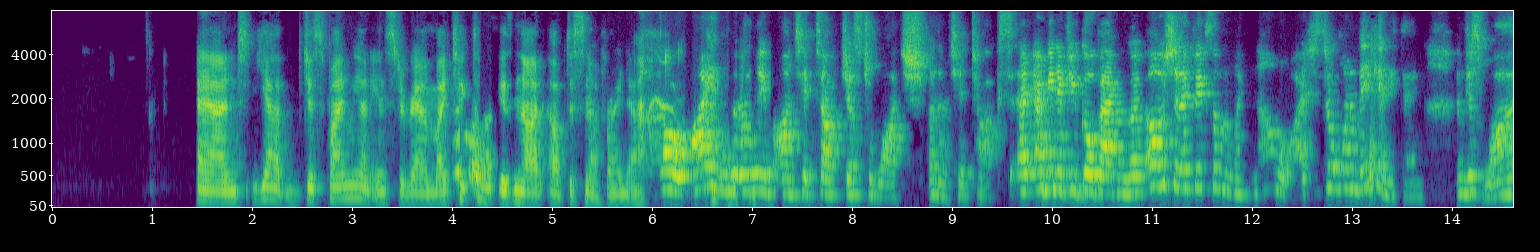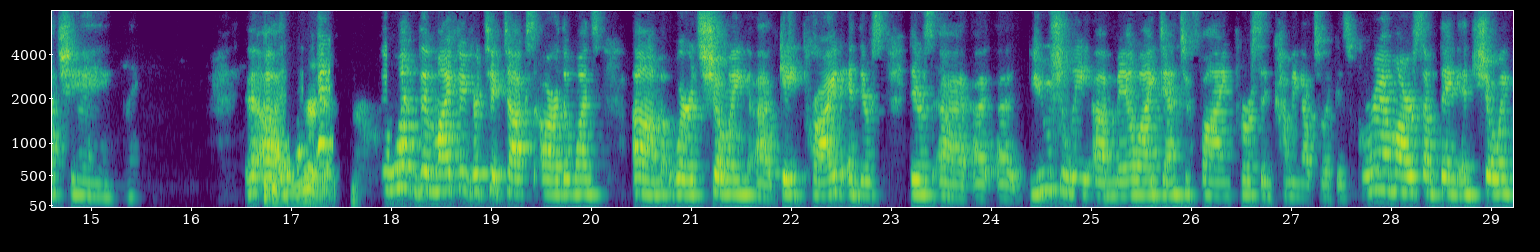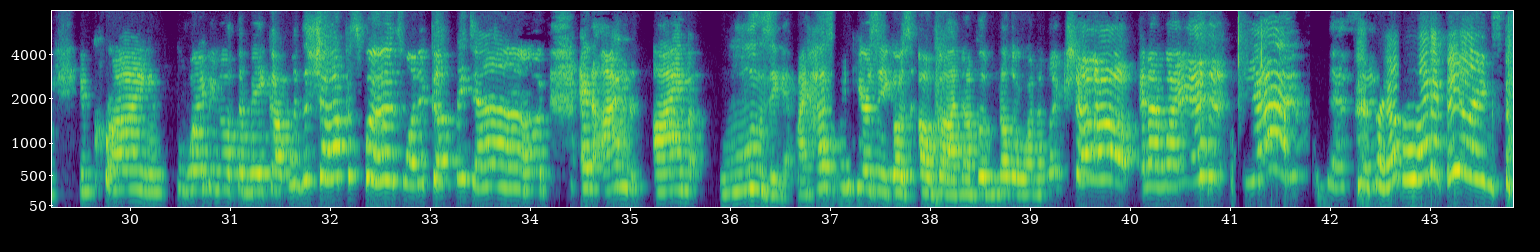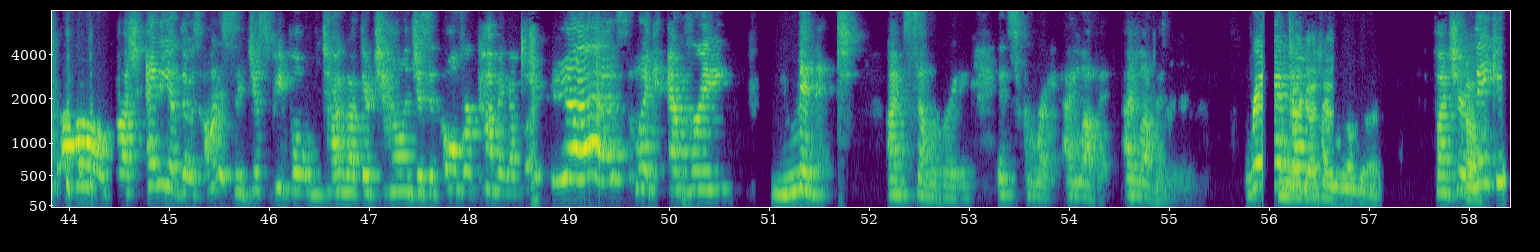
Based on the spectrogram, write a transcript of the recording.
And yeah, just find me on Instagram. My TikTok is not up to snuff right now. Oh, I literally am on TikTok just to watch other TikToks. I, I mean, if you go back and go, oh, should I fix something? I'm like, no, I just don't want to make anything. I'm just watching. Like, uh, the one the my favorite TikToks are the ones um, where it's showing uh, gay pride, and there's there's a, a, a usually a male identifying person coming out to like his grandma or something, and showing him crying and wiping out the makeup when the sharpest words want to cut me down, and I'm I'm losing it. My husband hears it, he goes, "Oh God, not another one." I'm like, "Shut up!" And I'm like, "Yes, I have a lot of feelings." oh gosh, any of those, honestly, just people talking about their challenges and overcoming. I'm like, "Yes!" Like every minute, I'm celebrating. It's great. I love it. I love it. Random. Oh my gosh, I love that. Fun Oh. Thank you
